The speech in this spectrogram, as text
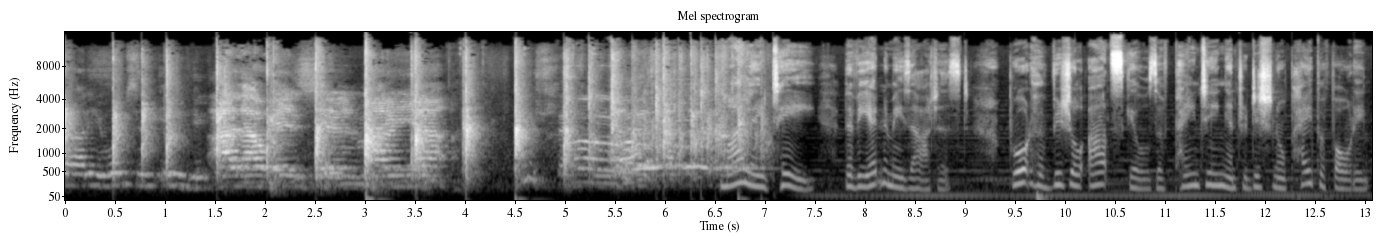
شعري وامسك ايدي على وش المية Miley T, the Vietnamese artist, brought her visual art skills of painting and traditional paper folding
